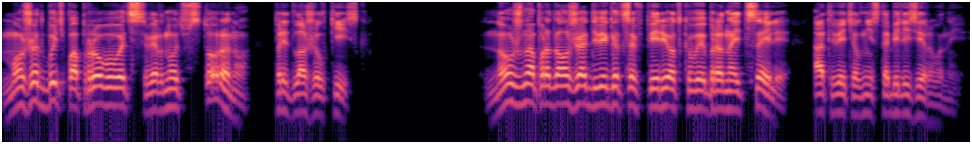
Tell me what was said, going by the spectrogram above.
«Может быть, попробовать свернуть в сторону?» — предложил Кийск. «Нужно продолжать двигаться вперед к выбранной цели», — ответил нестабилизированный.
